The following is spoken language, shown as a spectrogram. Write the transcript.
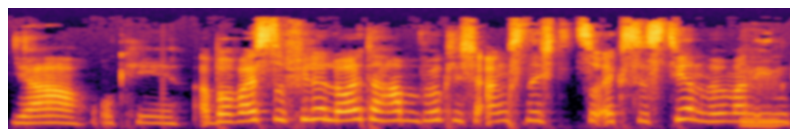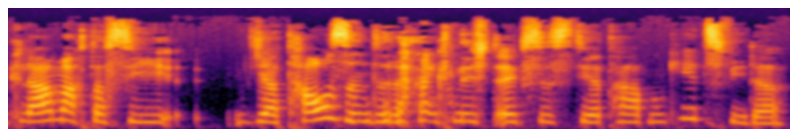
Ja, okay. Aber weißt du, viele Leute haben wirklich Angst, nicht zu existieren. Wenn man Mhm. ihnen klar macht, dass sie Jahrtausende lang nicht existiert haben, geht's wieder.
